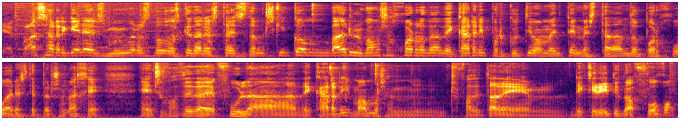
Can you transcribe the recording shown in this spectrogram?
¿Qué pasa, Riquenes? Muy buenos a todos, ¿qué tal estáis? Estamos aquí con Varus, vamos a jugar rodea de carry porque últimamente me está dando por jugar este personaje en su faceta de full de carry, vamos, en su faceta de, de crítico a fuego.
